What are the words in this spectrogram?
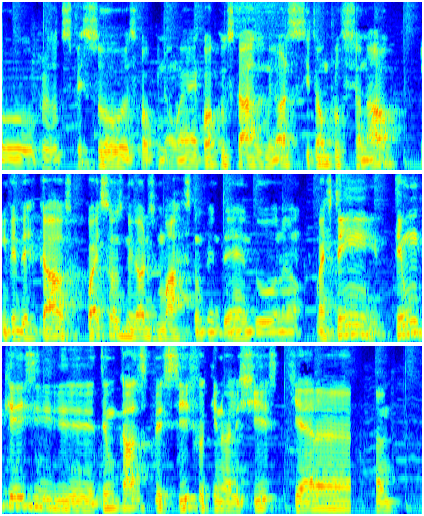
as outras pessoas, qual que não é, qual que os carros melhores, se tu é um profissional em vender carros, quais são as melhores marcas que estão vendendo ou não. Mas tem, tem um case, tem um caso específico aqui no LX que era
